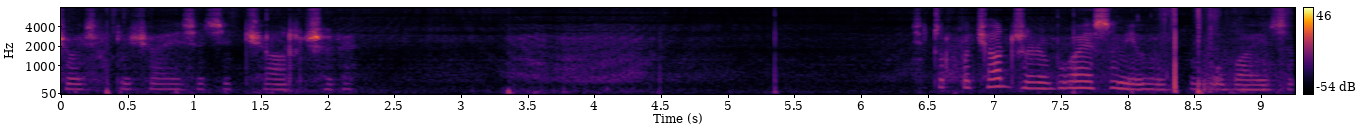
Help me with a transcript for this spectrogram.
чогось включається, ці чарджери. Ці турбочарджери буває самі вру- врубаються.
